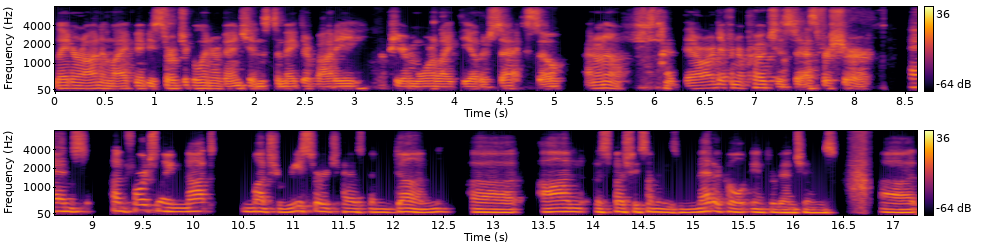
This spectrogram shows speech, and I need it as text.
later on in life, maybe surgical interventions to make their body appear more like the other sex. So I don't know. There are different approaches, that's for sure. And unfortunately, not much research has been done uh, on especially some of these medical interventions. Uh,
